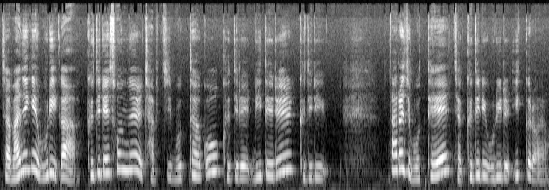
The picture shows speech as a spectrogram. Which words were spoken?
자 만약에 우리가 그들의 손을 잡지 못하고 그들의 리드를 그들이 따르지 못해 자 그들이 우리를 이끌어요.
